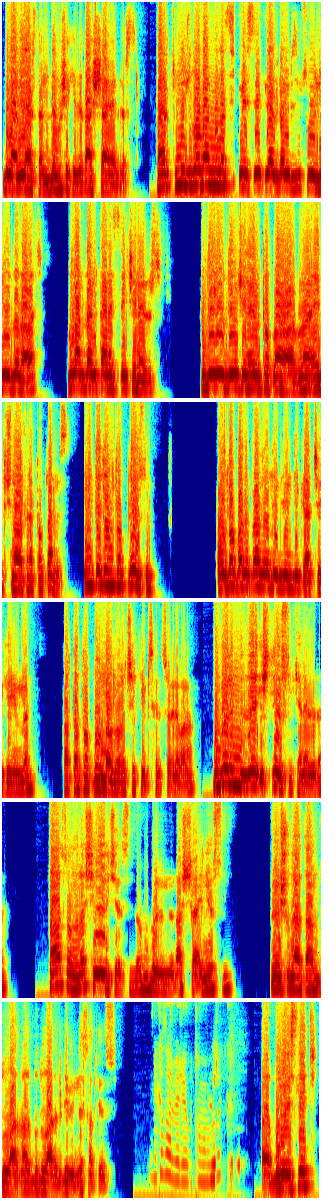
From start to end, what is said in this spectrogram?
buna binersen de bu şekilde de aşağı inebilirsin. Her sunucuda olan klasik mesleklerden bizim sunucumuzda da var. Bunlardan bir tanesi de kenevir. Burada gördüğün kenevir toplama var. Buna E tuşuna basarak toplar mısın? İlk onu topluyorsun. Onu topladıktan sonra tekrar tekrar çekeyim ben. Hatta topla ondan sonra çekeyim seni söyle bana. Bu bölümde de işliyorsun keneviri. Daha sonra şehir içerisinde bu bölümden aşağı iniyorsun. Ve şuradan duvar var. Bu duvarın dibinde satıyorsun. Ne kadar veriyor bu tam olarak? Ee, Bu meslek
